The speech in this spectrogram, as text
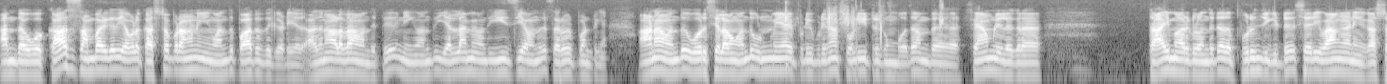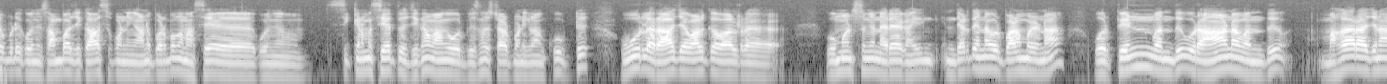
அந்த ஒ- காசு சம்பாதிக்கிறது எவ்வளோ கஷ்டப்படுறாங்கன்னு நீங்கள் வந்து பார்த்தது கிடையாது. அதனால தான் வந்துட்டு நீங்கள் வந்து எல்லாமே வந்து ஈஸியாக வந்து சர்வே பண்ணுறீங்க ஆனால் வந்து ஒரு சிலவங்க வந்து உண்மையாக இப்படி இப்படி தான் சொல்லிகிட்டு இருக்கும்போது அந்த ஃபேமிலியில் இருக்கிற தாய்மார்கள் வந்துட்டு அதை புரிஞ்சுக்கிட்டு சரி வாங்க. நீங்கள் கஷ்டப்பட்டு கொஞ்சம் சம்பாதிச்சு காசு பண்ணீங்க அனுப்ப நான் சே கொஞ்சம் சிக்கனமாக சேர்த்து வச்சுக்கலாம். வாங்க ஒரு பிஸ்னஸ் ஸ்டார்ட் பண்ணிக்கலாம். கூப்பிட்டு ஊரில் ராஜ வாழ்க்கை வாழ்கிற உமன்ஸுங்க நிறையா இருக்காங்க. இந்த- இந்த இடத்துல என்ன ஒரு பழமொழினா ஒரு பெண் வந்து ஒரு ஆணை வந்து மகாராஜனா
